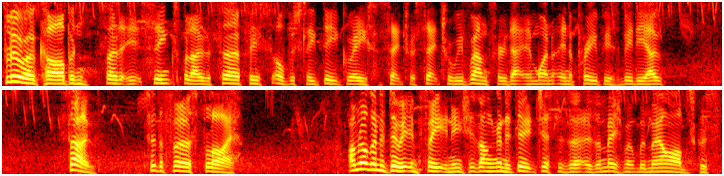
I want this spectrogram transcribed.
Fluorocarbon so that it sinks below the surface, obviously degrease, etc, etc. We've run through that in one in a previous video. So, to the first fly. I'm not going to do it in feet and inches, I'm going to do it just as a, as a measurement with my arms because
